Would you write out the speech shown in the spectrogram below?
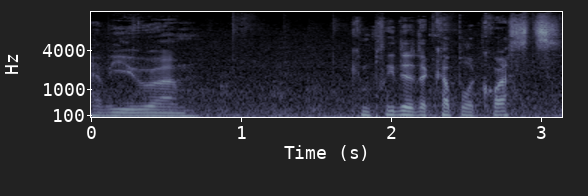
Have you um, completed a couple of quests?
